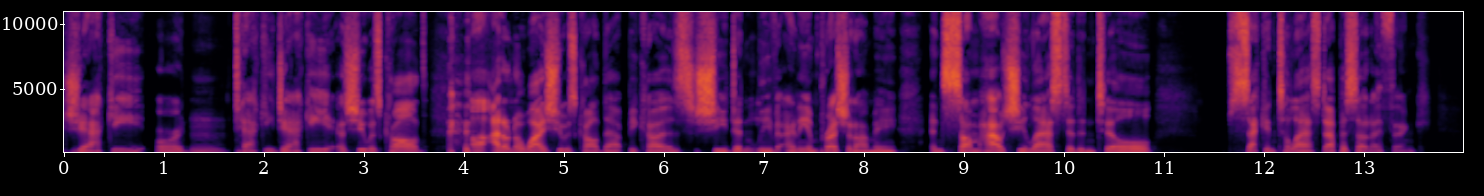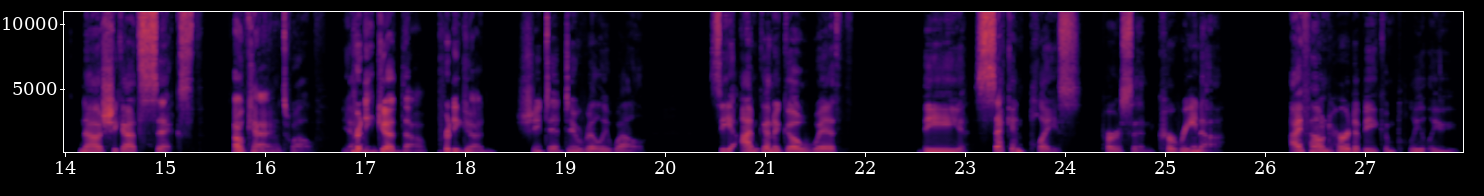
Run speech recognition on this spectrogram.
Jackie or Hmm. Tacky Jackie, as she was called. uh, I don't know why she was called that because she didn't leave any impression on me. And somehow she lasted until second to last episode, I think. No, she got sixth. Okay. twelve. Yeah, Pretty good, though. Pretty good. She did do really well. See, I'm going to go with the second place person, Karina. I found her to be completely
